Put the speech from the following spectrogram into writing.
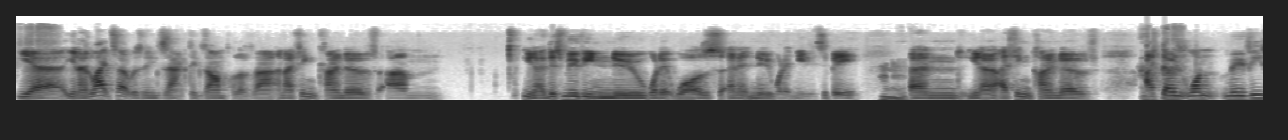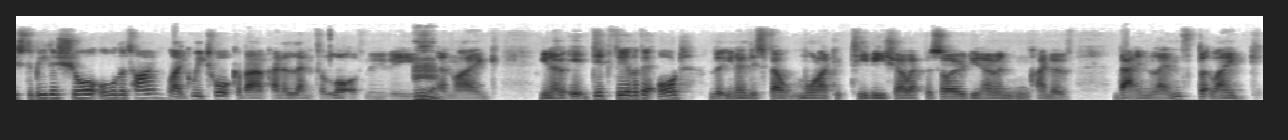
yeah, you know, Lights Out was an exact example of that, and I think kind of. Um, you know, this movie knew what it was and it knew what it needed to be. Mm. And, you know, I think kind of I don't want movies to be this short all the time. Like we talk about kind of length a lot of movies Mm. and like you know, it did feel a bit odd that, you know, this felt more like a TV show episode, you know, and, and kind of that in length. But like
